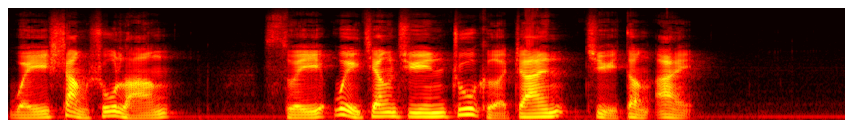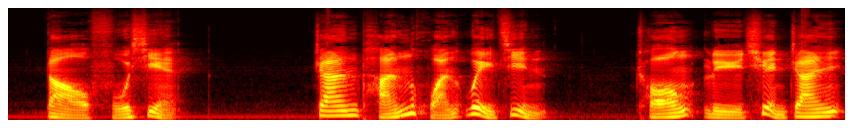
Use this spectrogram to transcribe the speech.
为尚书郎，随魏将军诸葛瞻拒邓艾。到福县，瞻盘桓未尽，重屡劝瞻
